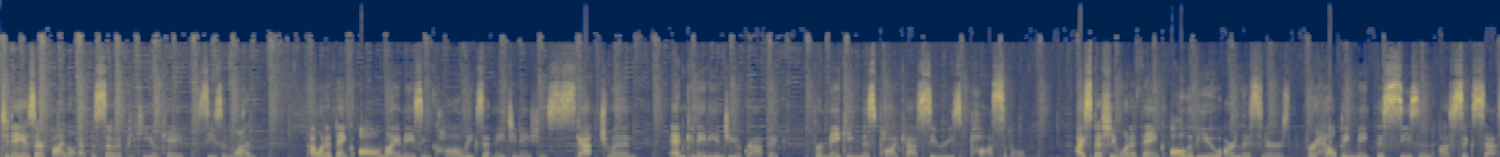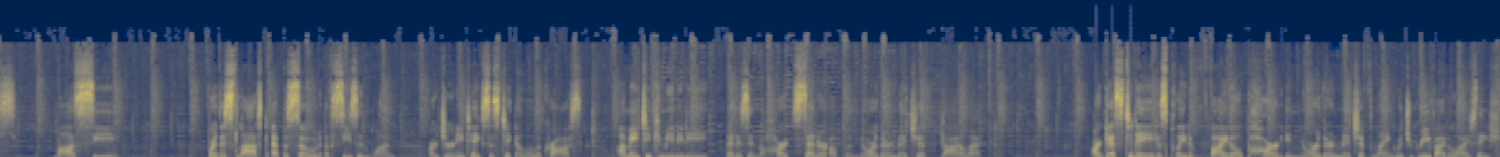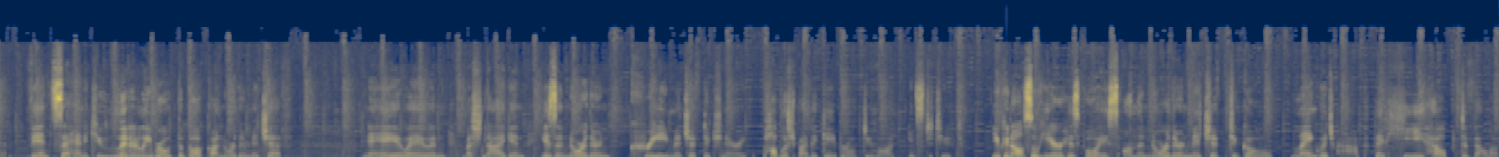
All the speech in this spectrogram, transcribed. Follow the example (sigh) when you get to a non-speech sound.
Today is our final episode of Pikiok Season 1. I want to thank all my amazing colleagues at Métis Nation Saskatchewan and Canadian Geographic for making this podcast series possible. I especially want to thank all of you, our listeners, for helping make this season a success. Masi. For this last episode of Season 1, our journey takes us to Île Lacrosse, a Métis community that is in the heart center of the Northern Michif dialect. Our guest today has played a vital part in Northern Michif language revitalization. Vince Ahenakew literally wrote the book on Northern Michif. Nehiyawewin Masinahikan is a Northern Cree Michif dictionary published by the Gabriel Dumont Institute. You can also hear his voice on the Northern Michif to Go language app that he helped develop.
